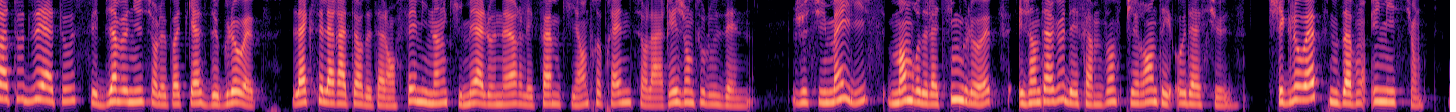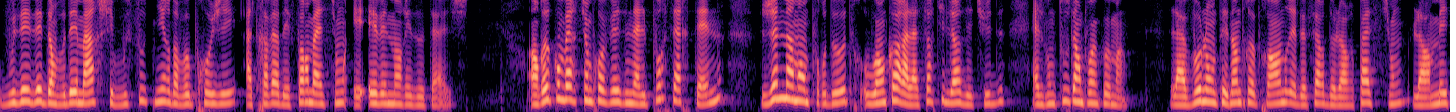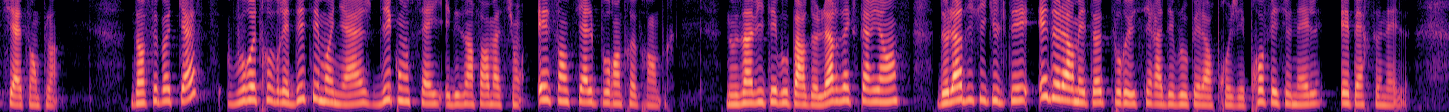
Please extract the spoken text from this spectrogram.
Bonjour à toutes et à tous et bienvenue sur le podcast de Glow Up, l'accélérateur de talents féminins qui met à l'honneur les femmes qui entreprennent sur la région toulousaine. Je suis Maëlys, membre de la team Glow Up et j'interviewe des femmes inspirantes et audacieuses. Chez Glow Up, nous avons une mission, vous aider dans vos démarches et vous soutenir dans vos projets à travers des formations et événements réseautage. En reconversion professionnelle pour certaines, jeunes mamans pour d'autres ou encore à la sortie de leurs études, elles ont tout un point commun la volonté d'entreprendre et de faire de leur passion leur métier à temps plein. Dans ce podcast, vous retrouverez des témoignages, des conseils et des informations essentielles pour entreprendre. Nos invités vous parlent de leurs expériences, de leurs difficultés et de leurs méthodes pour réussir à développer leurs projets professionnels et personnels.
